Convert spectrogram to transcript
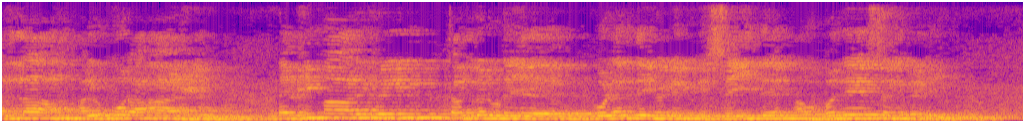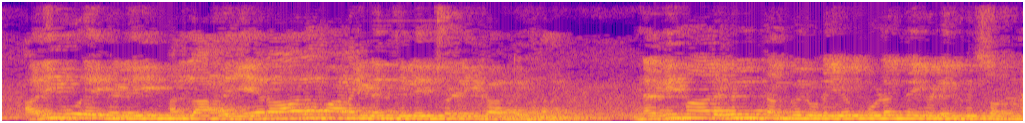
அல்லாஹ் அல்குரானில் நபிமார்கள் தங்களுடைய குழந்தைகளுக்கு செய்த உபதேசங்களை அறிவுரைகளை அல்லாஹ் ஏராளமான இடத்திலே சொல்லி காட்டுகிறார் நபிமார்கள் தங்களுடைய குழந்தைகளுக்கு சொன்ன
